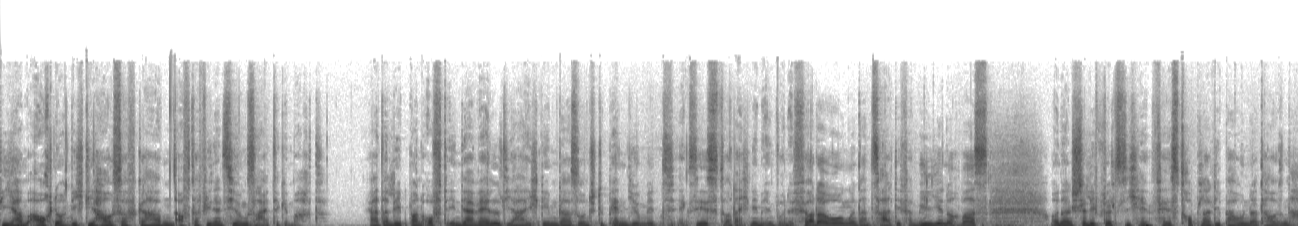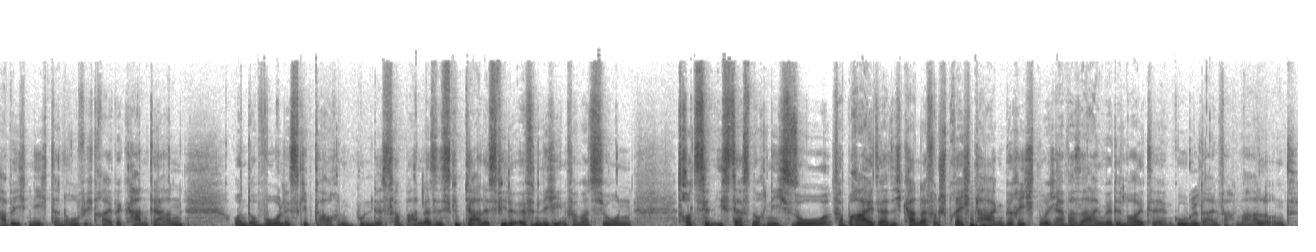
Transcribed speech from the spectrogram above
die haben auch noch nicht die Hausaufgaben auf der Finanzierungsseite gemacht. Ja, da lebt man oft in der Welt, ja, ich nehme da so ein Stipendium mit Exist oder ich nehme irgendwo eine Förderung und dann zahlt die Familie noch was. Und dann stelle ich plötzlich fest, hoppla, die paar hunderttausend habe ich nicht. Dann rufe ich drei Bekannte an. Und obwohl es gibt auch einen Bundesverband, also es gibt ja alles viele öffentliche Informationen, trotzdem ist das noch nicht so verbreitet. Also ich kann da von Sprechtagen berichten, wo ich einfach sagen würde, Leute, googelt einfach mal und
